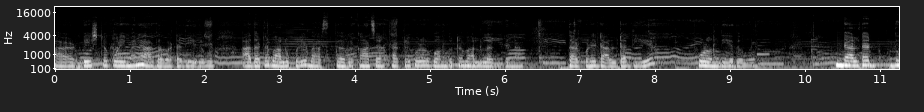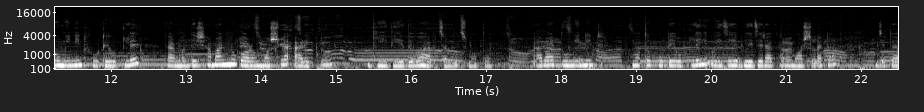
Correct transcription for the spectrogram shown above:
আর বেশটা পরিমাণে আদা বাটা দিয়ে দেবো। আদাটা ভালো করে ভাজতে হবে। কাঁচা থাকলে পরে ওর গন্ধটা ভালো লাগবে না। তারপরে ডালটা দিয়ে ফোড়ন দিয়ে দেবো। ডালটা দু মিনিট ফুটে উঠলে তার মধ্যে সামান্য গরম মশলা আর একটু ঘি দিয়ে দেবো হাফ চামচ মতো। আবার দু মিনিট মতো ফুটে উঠলেই ওই যে ভেজে রাখা মশলাটা, যেটা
